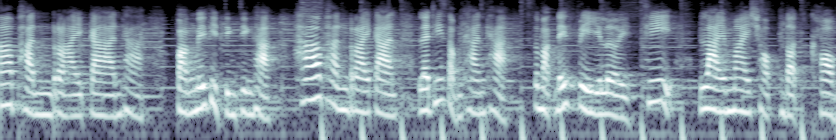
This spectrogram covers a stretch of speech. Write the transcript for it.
5,000 รายการค่ะ ฟังไม่ผิดจริง ๆ ค่ะ 5,000 รายการและที่สำคัญค่ะ สมัครได้ฟรีเลยที่ linemyshop.com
